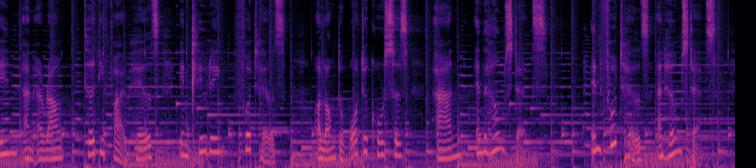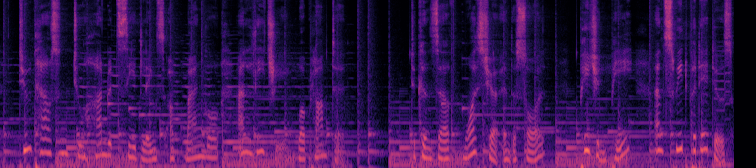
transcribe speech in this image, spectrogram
in and around 35 hills, including foothills, along the watercourses and in the homesteads. In foothills and homesteads, 2,200 seedlings of mango and lychee were planted. To conserve moisture in the soil, pigeon pea and sweet potatoes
